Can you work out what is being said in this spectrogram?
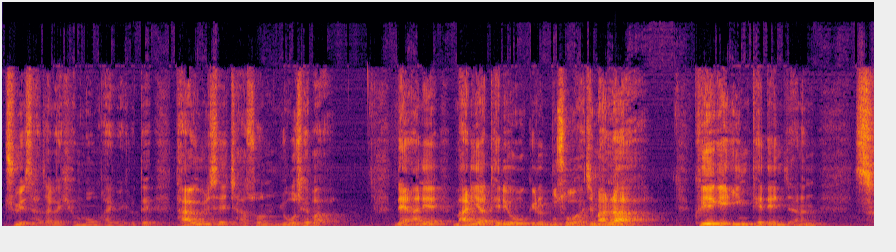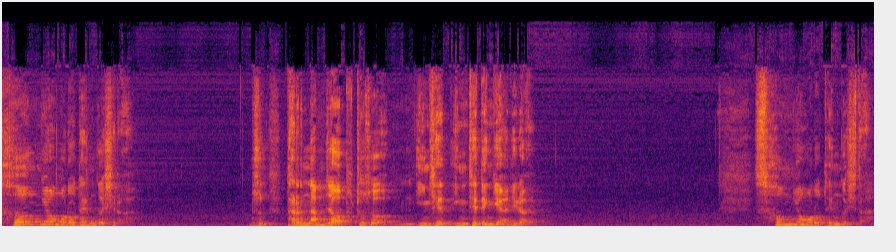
주의 사자가 현몽하여 이르되 다윗의 자손 요셉아 내 아내 마리아 데려오기를 무서워하지 말라 그에게 잉태된 자는 성령으로 된 것이라. 무슨 다른 남자와 붙어서 잉태, 잉태된 게 아니라 성령으로 된 것이다.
